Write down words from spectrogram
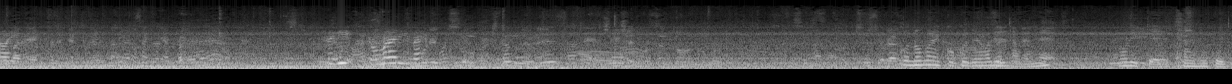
ております次止まります。この前ここで降りたのね降りて西の行った。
